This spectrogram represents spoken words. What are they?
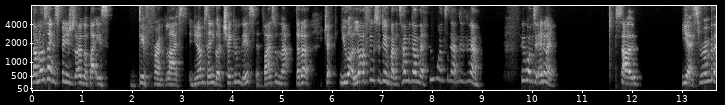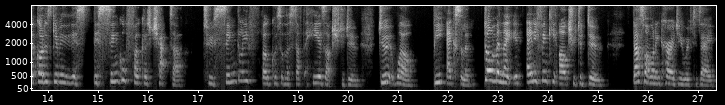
I'm not saying finished, it's over, but it's different lives. You know what I'm saying? You got to check in this, advise on that, da, da, check. You got a lot of things to do. And by the time you're done there, who wants to get to dinner? Who wants it anyway? So, yes, remember that God has given you this, this single focus chapter to singly focus on the stuff that He has asked you to do. Do it well, be excellent, dominate in anything He asks you to do. That's what I want to encourage you with today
